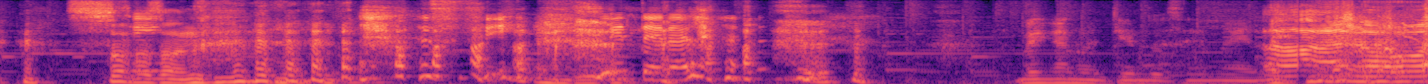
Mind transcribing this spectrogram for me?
Son, Sí. son. sí, literal. Venga, no entiendo ese meme. Ah,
